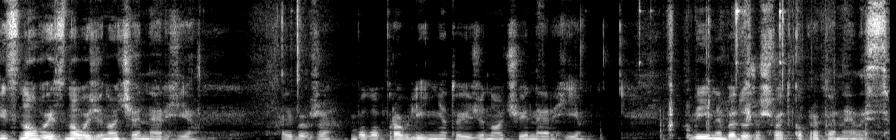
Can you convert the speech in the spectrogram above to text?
І знову і знову жіноча енергія. Хай би вже було правління тої жіночої енергії. Війни би дуже швидко припинились.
